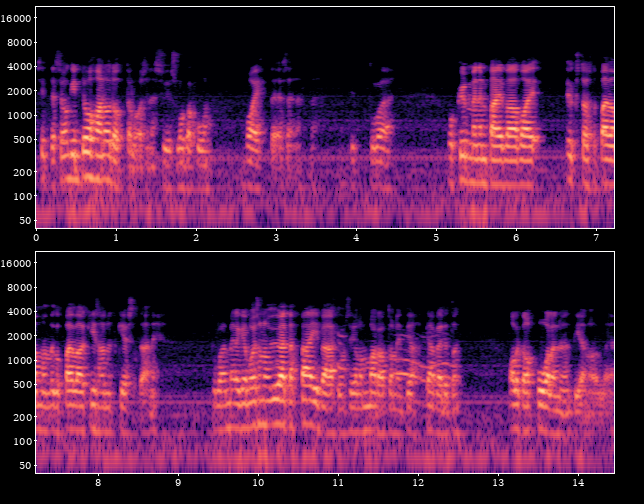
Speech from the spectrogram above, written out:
sitten se onkin Dohan odottelua sinne syys-lokakuun vaihteeseen. Että sitten tulee on 10 päivää vai 11 päivää montako päivää kisa nyt kestää, niin tulee melkein voi sanoa yötä päivää, kun siellä on maratonit ja kävelyt on, alkaa puolen yön tienoille ja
